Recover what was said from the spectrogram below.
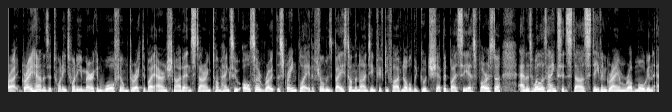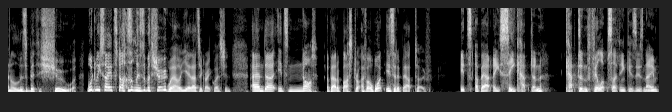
All right, Greyhound is a 2020 American war film directed by Aaron Schneider and starring Tom Hanks, who also wrote the screenplay. The film is based on the 1955 novel The Good Shepherd by C.S. Forester, and as well as Hanks, it stars Stephen Graham, Rob Morgan, and Elisabeth Shue. Would we say it stars Elisabeth Shue? Well, yeah, that's a great question. And uh, it's not about a bus driver. What is it about, Tove? It's about a sea captain, Captain Phillips, I think is his name.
